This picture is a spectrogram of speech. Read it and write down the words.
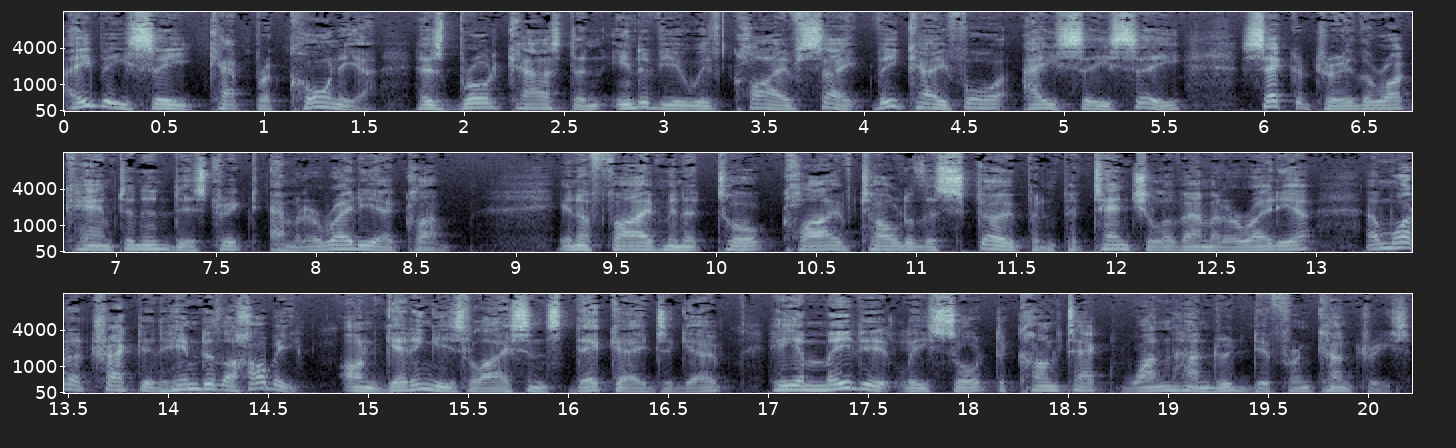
ABC Capricornia has broadcast an interview with Clive Sate, VK4 ACC, Secretary of the Rockhampton and District Amateur Radio Club. In a five minute talk, Clive told of the scope and potential of amateur radio and what attracted him to the hobby. On getting his licence decades ago, he immediately sought to contact 100 different countries.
